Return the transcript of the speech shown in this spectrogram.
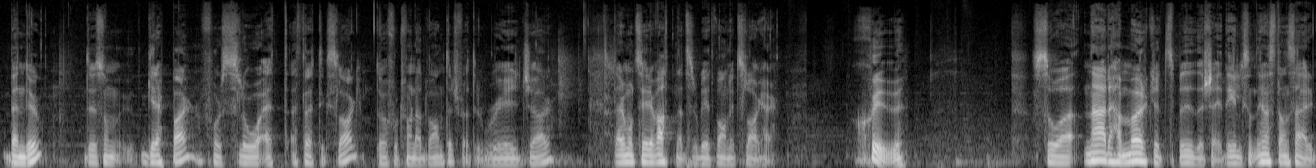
Bendu, du som greppar får slå ett athletics-slag. Du har fortfarande advantage för att du ragear. Däremot så är det vattnet så det blir ett vanligt slag här. Sju. Så när det här mörkret sprider sig, det är, liksom, det är nästan så här...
